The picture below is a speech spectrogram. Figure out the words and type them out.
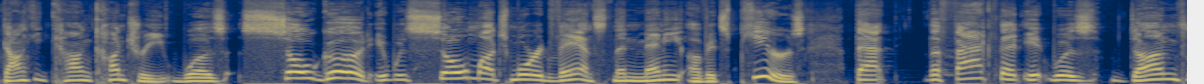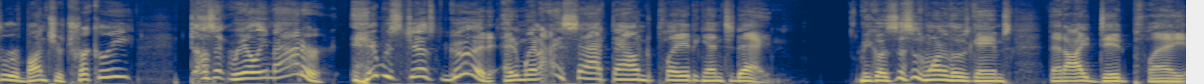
Donkey Kong Country was so good, it was so much more advanced than many of its peers that the fact that it was done through a bunch of trickery doesn't really matter. It was just good. And when I sat down to play it again today, because this is one of those games that I did play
